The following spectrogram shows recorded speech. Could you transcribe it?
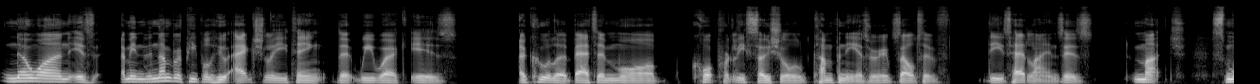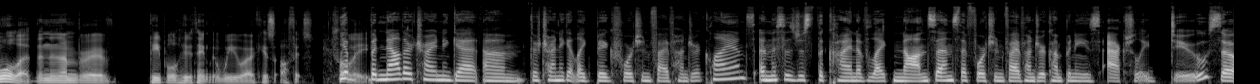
no one is. I mean, the number of people who actually think that WeWork is a cooler, better, more corporately social company as a result of these headlines is much smaller than the number of people who think that WeWork is office trolley. Yeah, but now they're trying to get um, they're trying to get like big Fortune 500 clients, and this is just the kind of like nonsense that Fortune 500 companies actually do. So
